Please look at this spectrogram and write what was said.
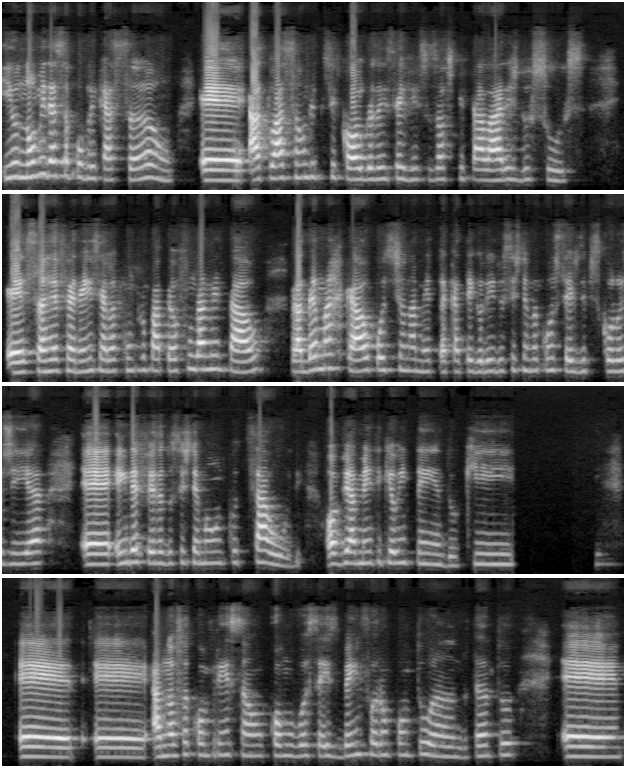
e o nome dessa publicação é Atuação de Psicólogas em Serviços Hospitalares do SUS. Essa referência ela cumpre um papel fundamental para demarcar o posicionamento da categoria do Sistema Conselho de Psicologia é, em defesa do Sistema Único de Saúde. Obviamente que eu entendo que é, é, a nossa compreensão, como vocês bem foram pontuando, tanto é,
